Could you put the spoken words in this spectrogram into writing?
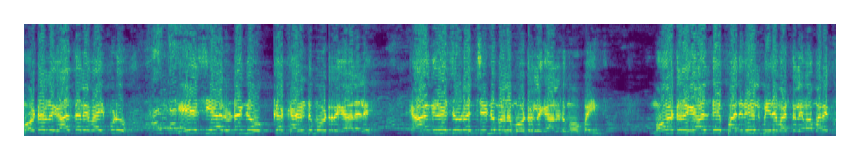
మోటార్లు కాలుతలేవా ఇప్పుడు? కేసీఆర్ ఉండగా ఒక్క కరెంట్ మోటార్ కాలలే. కాంగ్రెస్ వాడు వచ్చిండు మళ్ళీ మోటార్లు కాలడం మోపైంది మోటార్ కాలితే పదివేలు మీద పట్టలేవా మనకు.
